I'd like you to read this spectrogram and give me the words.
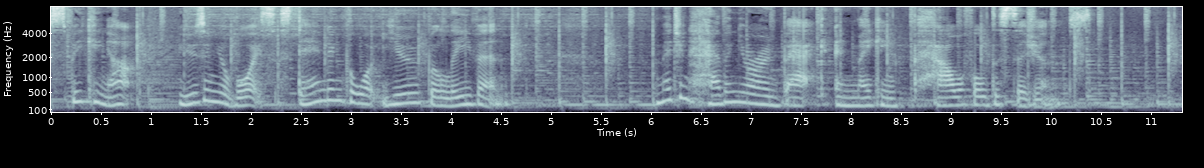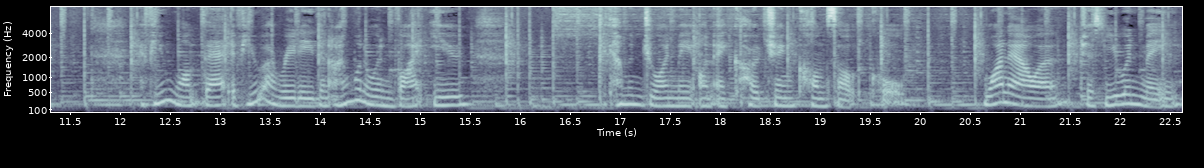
Speaking up, using your voice, standing for what you believe in. Imagine having your own back and making powerful decisions. If you want that, if you are ready, then I want to invite you to come and join me on a coaching consult call. One hour, just you and me,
